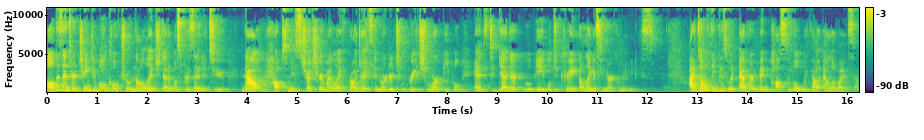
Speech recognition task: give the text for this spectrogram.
All this interchangeable cultural knowledge that was presented to now helps me structure my life projects in order to reach more people and together we'll be able to create a legacy in our communities. I don't think this would ever been possible without LIYSF.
